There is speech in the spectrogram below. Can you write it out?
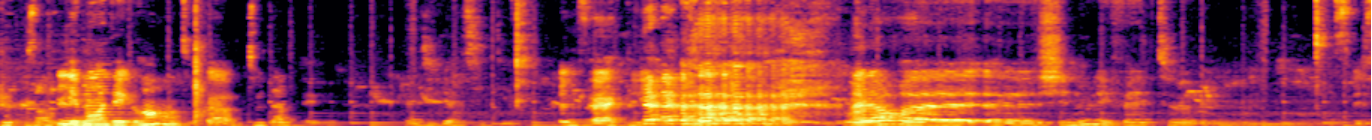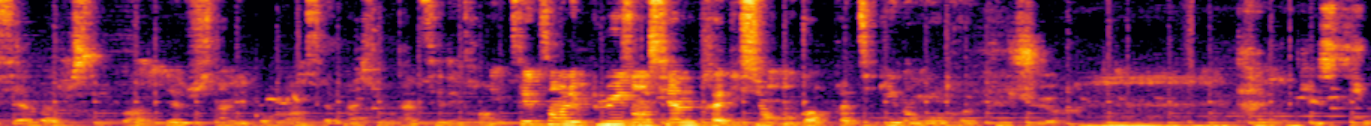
vous invite. Les moins des grands, en tout cas. Tout à fait. La diversité. Exactement. Alors, euh, euh, chez nous, les fêtes euh, spéciales, bah, je sais pas, il y a juste l'indépendance, fête nationale, c'est les 30. Quelles sont les plus anciennes traditions encore pratiquées dans votre culture Hmm, très bonne question.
